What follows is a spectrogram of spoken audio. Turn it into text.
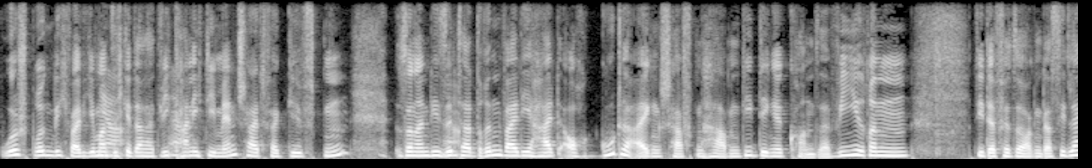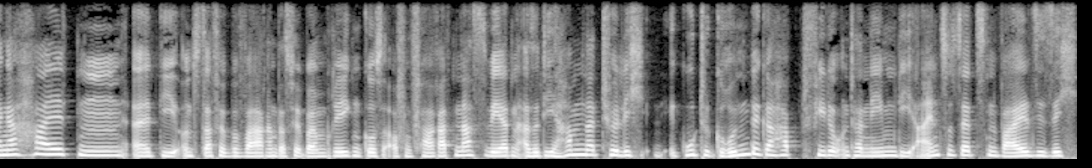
ursprünglich, weil jemand ja. sich gedacht hat, wie ja. kann ich die Menschheit vergiften, sondern die sind ja. da drin, weil die halt auch gute Eigenschaften haben, die Dinge konservieren, die dafür sorgen, dass sie länger halten, äh, die uns dafür bewahren, dass wir beim Regenguss auf dem Fahrrad nass werden. Also die haben natürlich gute Gründe gehabt, viele Unternehmen die einzusetzen, weil sie sich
